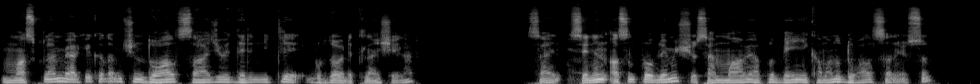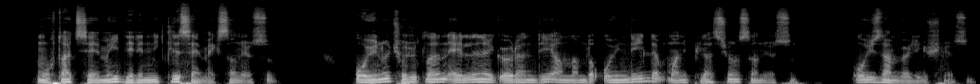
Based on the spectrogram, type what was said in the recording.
maskülen bir erkek adam için doğal, sahici ve derinlikli burada öğretilen şeyler. Sen, senin asıl problemin şu, sen mavi haplı beyin yıkamanı doğal sanıyorsun muhtaç sevmeyi derinlikli sevmek sanıyorsun. Oyunu çocukların eğlenerek öğrendiği anlamda oyun değil de manipülasyon sanıyorsun. O yüzden böyle düşünüyorsun.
